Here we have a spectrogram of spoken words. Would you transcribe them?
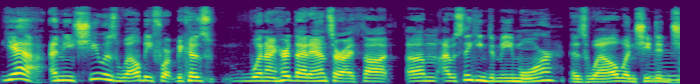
Yeah, I mean, she was well before because when I heard that answer, I thought um, I was thinking Demi Moore as well when she did GI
